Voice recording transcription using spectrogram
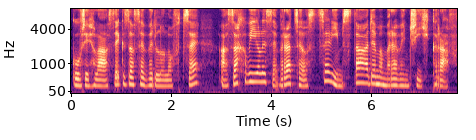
Kuři hlásek zase vedl lovce a za chvíli se vracel s celým stádem mravenčích krav.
